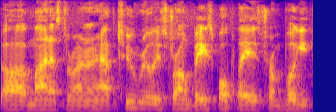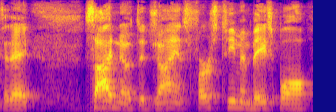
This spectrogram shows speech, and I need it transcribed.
uh, minus the run and a half. Two really strong baseball plays from Boogie today. Side note: the Giants, first team in baseball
